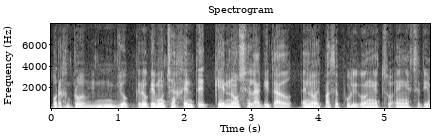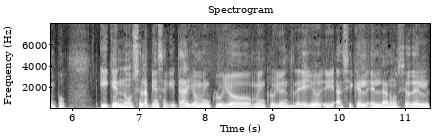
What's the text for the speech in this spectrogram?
por ejemplo, yo creo que hay mucha gente que no se la ha quitado en los espacios públicos en, esto, en este tiempo y que no se la piensa quitar. Yo me incluyo, me incluyo entre ellos. Y así que el, anuncio del,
